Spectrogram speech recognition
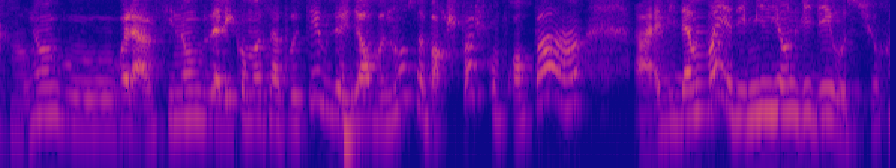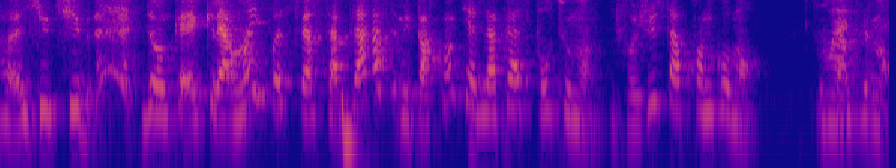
sinon, vous, voilà, sinon, vous allez commencer à poster, vous allez dire oh ben non, ça ne marche pas, je ne comprends pas. Hein. Alors évidemment, il y a des millions de vidéos sur euh, YouTube. Donc euh, clairement, il faut se faire sa place. Mais par contre, il y a de la place pour tout le monde. Il faut juste apprendre comment. Tout simplement.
